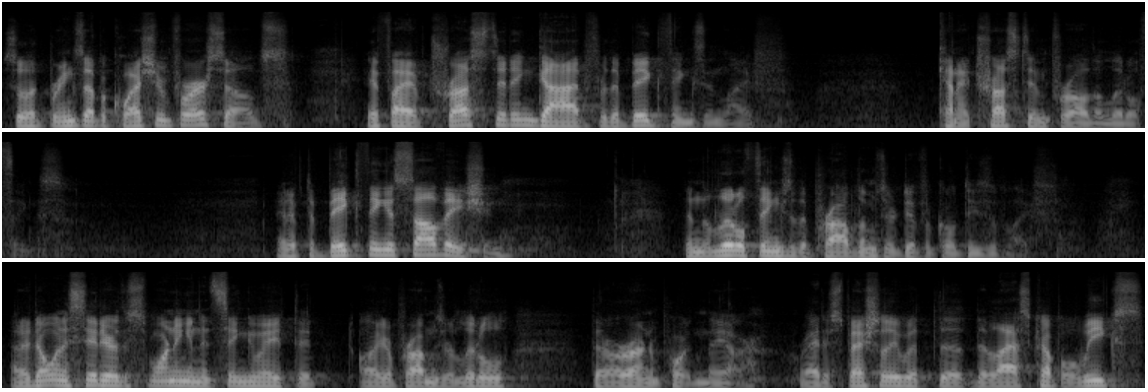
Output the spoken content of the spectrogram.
So it brings up a question for ourselves. If I have trusted in God for the big things in life, can I trust Him for all the little things? And if the big thing is salvation, then the little things are the problems or difficulties of life. And I don't want to sit here this morning and insinuate that all your problems are little that are unimportant. They are, right? Especially with the, the last couple of weeks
